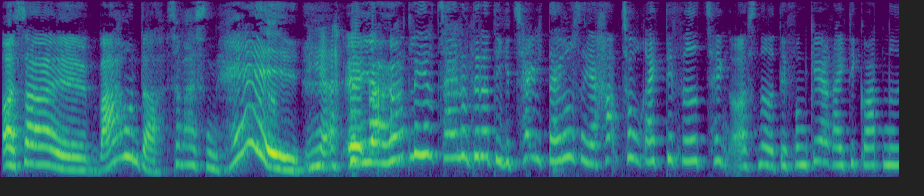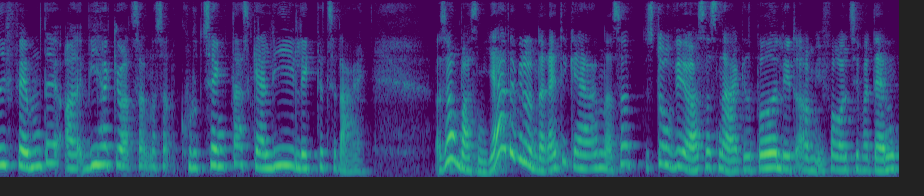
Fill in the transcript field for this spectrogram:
Og så øh, var hun der, så var jeg sådan, hey, Ja. øh, jeg hørte lige tale om det der digital dannelse, jeg har to rigtig fede ting og sådan noget, det fungerer rigtig godt nede i femte, og vi har gjort sådan og sådan, kunne du tænke dig, skal jeg lige lægge det til dig? Og så var hun bare sådan, ja, det ville hun da rigtig gerne. Og så stod vi også og snakkede både lidt om i forhold til, hvordan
